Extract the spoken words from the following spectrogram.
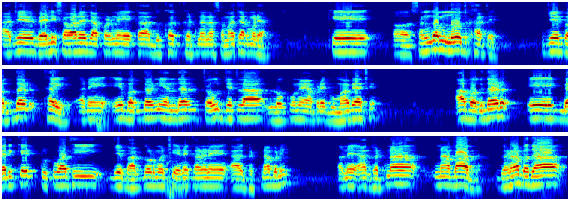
આજે વહેલી સવારે જ આપણને એક આ દુઃખદ ઘટનાના સમાચાર મળ્યા કે સંગમ નોજ ખાતે જે ભગદડ થઈ અને એ ભગદડની અંદર ચૌદ જેટલા લોકોને આપણે ગુમાવ્યા છે. આ ભગદડ એ એક બેરિકેડ તૂટવાથી જે ભાગદોડ મચી એને કારણે આ ઘટના બની અને આ ઘટનાના બાદ ઘણા બધા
